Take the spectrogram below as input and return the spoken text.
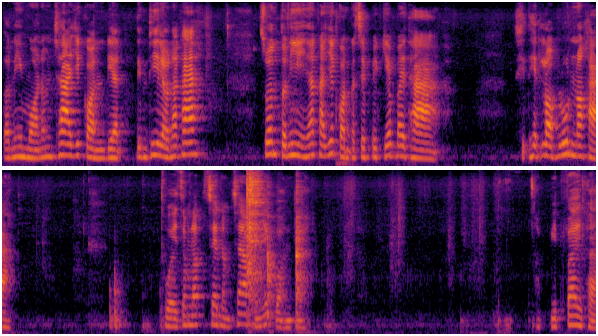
ตอนนี้หมอน้ำชายี่ก่อนเดือดเต็มที่แล้วนะคะ ส่วนตัวนี้นะคะยี่ก่อนก็จะไปเก็บใบทาสิเฮ็ดรอบรุ่นเนาะค่ะ ถ้วยสำหรับใช้น้ำชาของยี่ก่อนจ้ะอะปิดไฟค่ะ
